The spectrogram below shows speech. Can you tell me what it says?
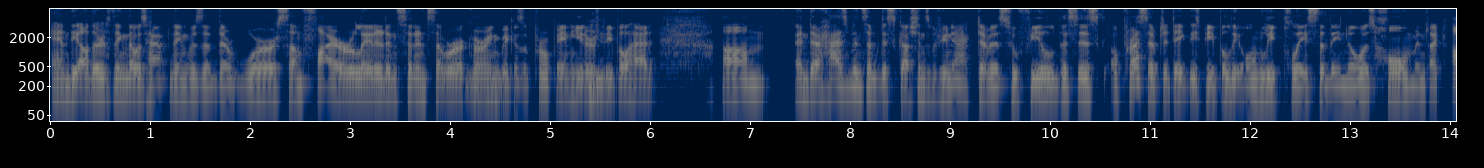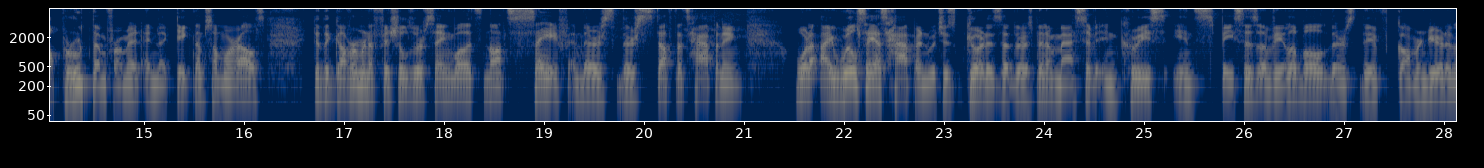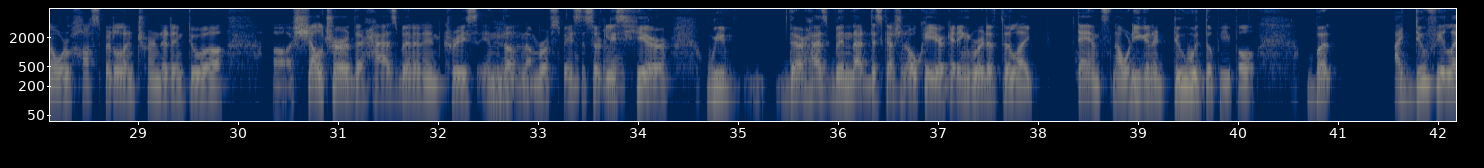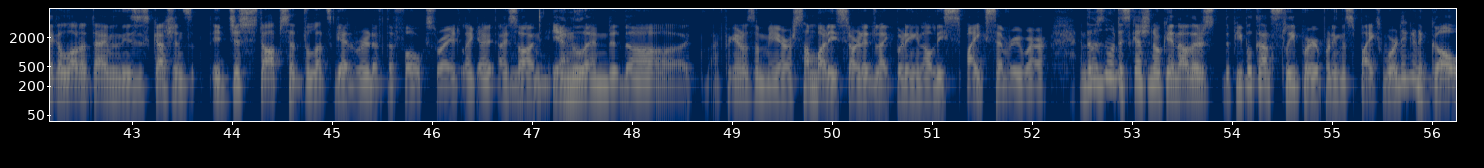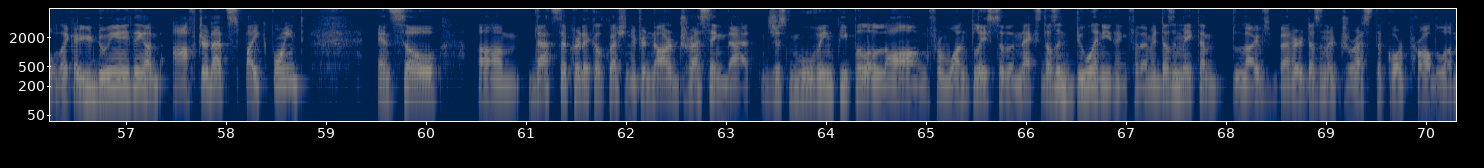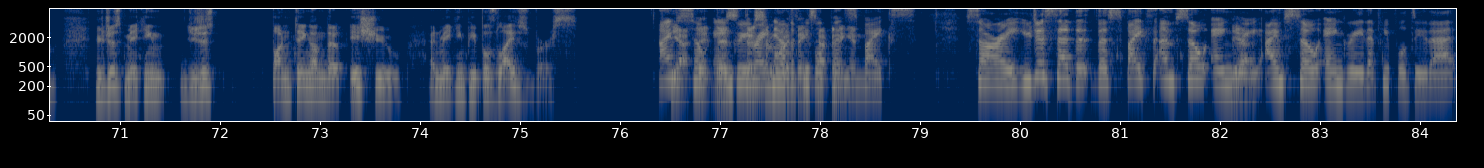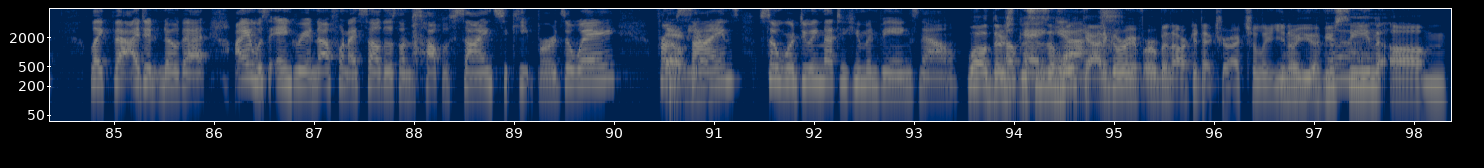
And the other thing that was happening was that there were some fire related incidents that were occurring because of propane heaters people had. Um, and there has been some discussions between activists who feel this is oppressive to take these people the only place that they know is home and like uproot them from it and like take them somewhere else. To the government officials who are saying, well, it's not safe and there's there's stuff that's happening. What I will say has happened, which is good, is that there's been a massive increase in spaces available. There's they've commandeered an old hospital and turned it into a a shelter. There has been an increase in the mm. number of spaces. so at least here, we've there has been that discussion. Okay, you're getting rid of the like tents. Now, what are you gonna do with the people? But I do feel like a lot of times in these discussions, it just stops at the let's get rid of the folks, right? Like I, I saw in mm-hmm. Yeah. England, the I forget it was the mayor or somebody started like putting in all these spikes everywhere, and there was no discussion. Okay, now there's the people can't sleep where you're putting the spikes. Where are they gonna go? Like, are you doing anything on after that spike point? And so um, that's the critical question. If you're not addressing that, just moving people along from one place to the next doesn't do anything for them. It doesn't make them lives better. It doesn't address the core problem. You're just making you're just punting on the issue and making people's lives worse. I'm Yeah, so there- there's- angry there's right now that people put in- spikes. Sorry, you just said that the spikes. I'm so angry. Yeah. I'm so angry that people do that. Like that, I didn't know that. I was angry enough when I saw those on the top of signs to keep birds away from Oh, yeah. signs. So we're doing that to human beings now. Well, there's this is a yeah. whole category of urban architecture actually. You know, you have you seen um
